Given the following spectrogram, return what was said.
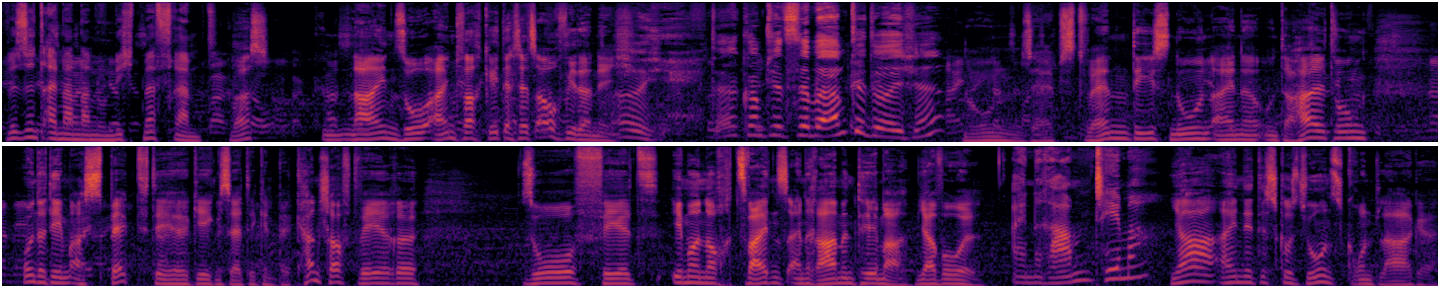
Wir sind einander nun nicht mehr fremd. Was? Nein, so einfach geht das jetzt auch wieder nicht. Oh je, da kommt jetzt der Beamte durch, hä? Nun, selbst wenn dies nun eine Unterhaltung unter dem Aspekt der gegenseitigen Bekanntschaft wäre, so fehlt immer noch zweitens ein Rahmenthema. Jawohl. Ein Rahmenthema? Ja, eine Diskussionsgrundlage.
